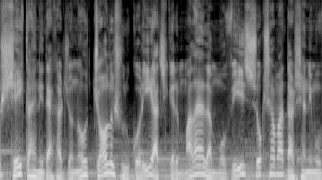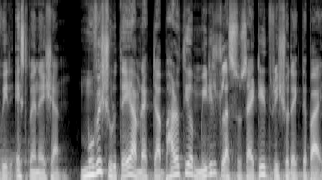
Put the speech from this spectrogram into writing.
সেই কাহিনী দেখার জন্য চলো শুরু করি আজকের মালায়ালাম মুভি সোকসামা দার্শানি মুভির এক্সপ্লেনেশন মুভির শুরুতে আমরা একটা ভারতীয় মিডিল ক্লাস সোসাইটির দৃশ্য দেখতে পাই।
